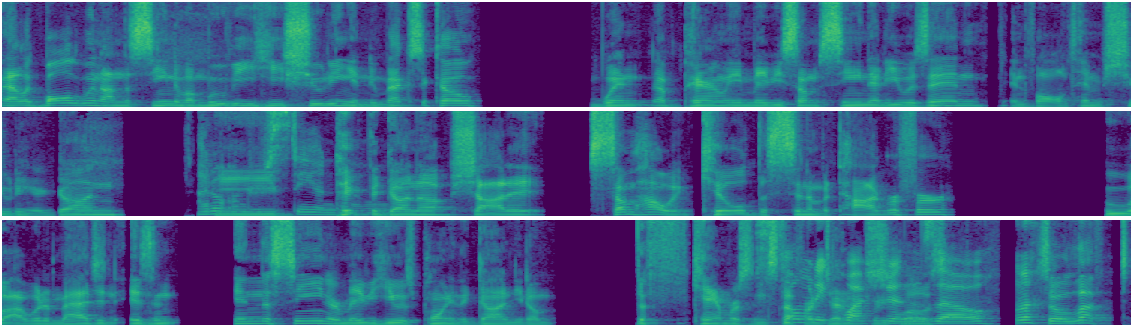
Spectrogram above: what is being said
Alec Baldwin on the scene of a movie he's shooting in New Mexico. When apparently maybe some scene that he was in involved him shooting a gun. I don't He understand. Picked the gun up, shot it. Somehow it killed the cinematographer, who I would imagine isn't in the scene, or maybe he was pointing the gun. You know, the f- cameras and stuff so are many questions, close. though. So left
